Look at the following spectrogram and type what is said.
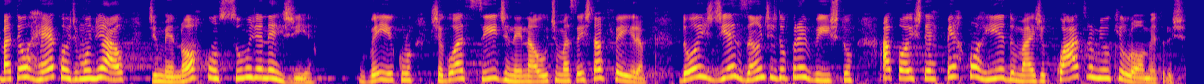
bateu o recorde mundial de menor consumo de energia. O veículo chegou a Sydney na última sexta-feira, dois dias antes do previsto, após ter percorrido mais de 4 mil quilômetros.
